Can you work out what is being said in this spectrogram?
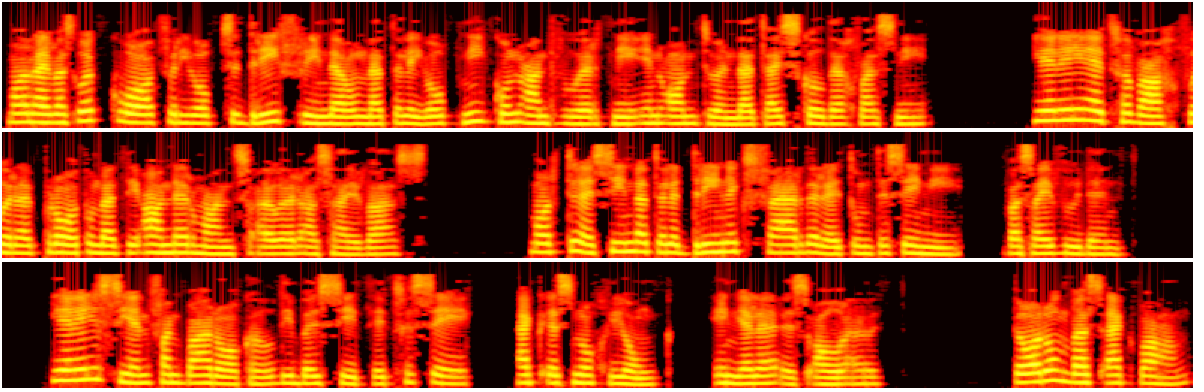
Maar hij was ook kwaad voor Jobse drie vrienden omdat hij Job niet kon antwoord nie en aantoon dat hij schuldig was niet. Jullie het gewacht voor hij praat omdat die ander mans ouder als hij was. Maar toe hy sien dat hulle drie niks verder het om te sê nie, was hij woedend. Jullie sien van Barakel die besit het gesê, ik is nog jong, en jullie is al oud. Daarom was ik bang,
